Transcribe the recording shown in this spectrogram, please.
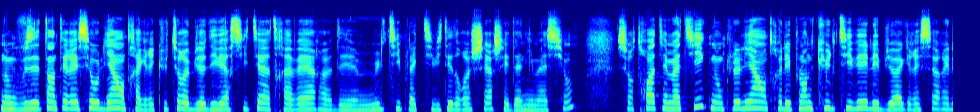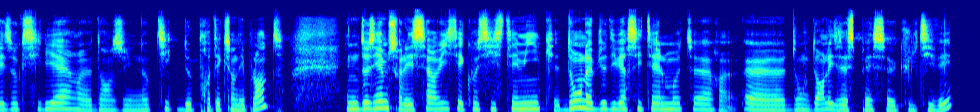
Donc vous êtes intéressé au lien entre agriculture et biodiversité à travers des multiples activités de recherche et d'animation sur trois thématiques. Donc le lien entre les plantes cultivées, les bioagresseurs et les auxiliaires dans une optique de protection des plantes une deuxième sur les services écosystémiques, dont la biodiversité est le moteur, euh, donc dans les espèces cultivées,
